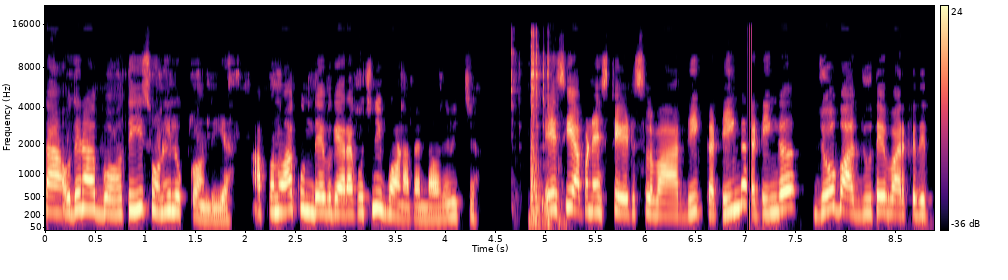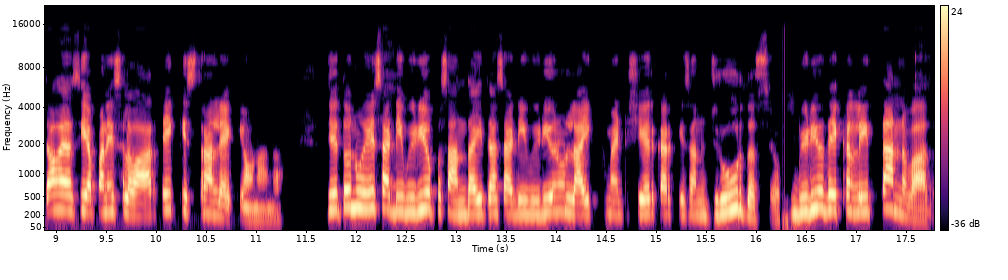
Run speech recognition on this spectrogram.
ਤਾਂ ਉਹਦੇ ਨਾਲ ਬਹੁਤ ਹੀ ਸੋਹਣੀ ਲੁੱਕ ਆਉਂਦੀ ਆ। ਆਪਾਂ ਨੂੰ ਆ ਕੁੰਦੇ ਵਗੈਰਾ ਕੁਝ ਨਹੀਂ ਪਾਉਣਾ ਪੈਂਦਾ ਉਹਦੇ ਵਿੱਚ। ਇਹ ਸੀ ਆਪਣੇ ਸਟੇਟ ਸਲਵਾਰ ਦੀ ਕਟਿੰਗ ਕਟਿੰਗ ਜੋ ਬਾਜੂ ਤੇ ਵਰਕ ਦਿੱਤਾ ਹੋਇਆ ਸੀ, ਆਪਾਂ ਨੇ ਸਲਵਾਰ ਤੇ ਕਿਸ ਤਰ੍ਹਾਂ ਲੈ ਕੇ ਆਉਣਾਗਾ। ਜੇ ਤੁਹਾਨੂੰ ਇਹ ਸਾਡੀ ਵੀਡੀਓ ਪਸੰਦ ਆਈ ਤਾਂ ਸਾਡੀ ਵੀਡੀਓ ਨੂੰ ਲਾਈਕ ਕਮੈਂਟ ਸ਼ੇਅਰ ਕਰਕੇ ਸਾਨੂੰ ਜਰੂਰ ਦੱਸਿਓ। ਵੀਡੀਓ ਦੇਖਣ ਲਈ ਧੰਨਵਾਦ।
